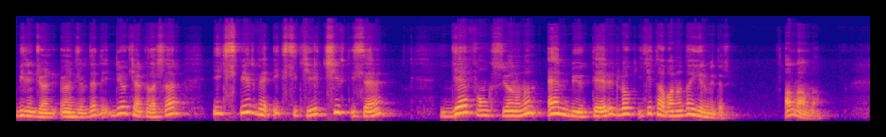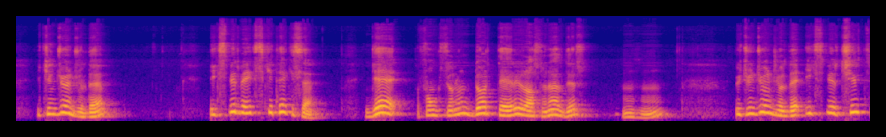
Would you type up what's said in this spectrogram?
Birinci ön, öncülde diyor ki arkadaşlar x1 ve x2 çift ise g fonksiyonunun en büyük değeri log 2 tabanında 20'dir. Allah Allah. İkinci öncülde x1 ve x2 tek ise g fonksiyonunun 4 değeri rasyoneldir. Hı hı. Üçüncü öncülde x1 çift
